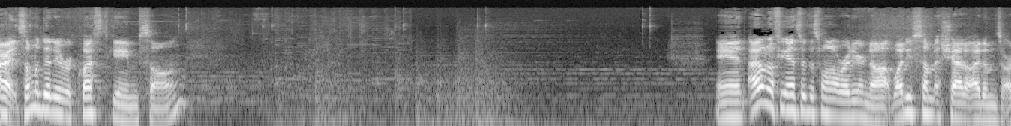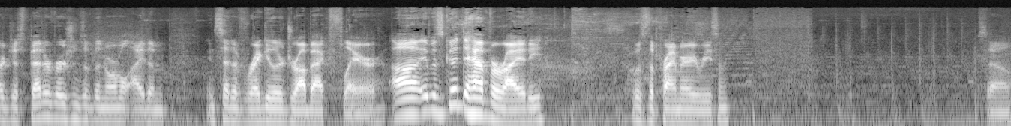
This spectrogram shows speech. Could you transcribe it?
Alright, someone did a request game song. And I don't know if you answered this one already or not. Why do some shadow items are just better versions of the normal item instead of regular drawback flare? Uh, it was good to have variety, was the primary reason. So,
